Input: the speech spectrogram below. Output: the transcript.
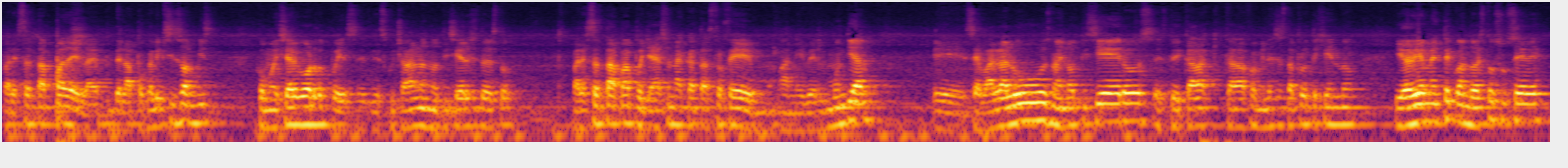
para esta etapa de la- del apocalipsis zombies, como decía el gordo, pues escuchaban los noticieros y todo esto. Para esta etapa, pues ya es una catástrofe a nivel mundial. Eh, se va la luz, no hay noticieros, este, cada, cada familia se está protegiendo. Y obviamente cuando esto sucede,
